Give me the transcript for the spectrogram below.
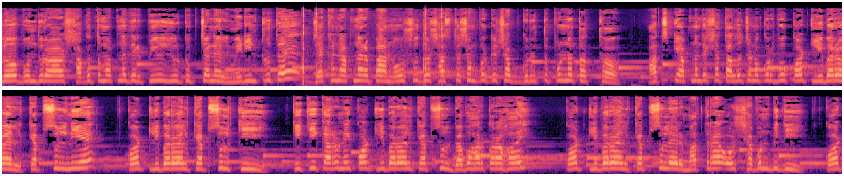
হ্যালো বন্ধুরা, স্বাগতম আপনাদের প্রিয় ইউটিউব চ্যানেল মেড ইন ট্রুতে যেখানে আপনারা পান ওষুধ ও স্বাস্থ্য সম্পর্কে সব গুরুত্বপূর্ণ তথ্য। আজকে আপনাদের সাথে আলোচনা করব কট লিভার অয়েল ক্যাপসুল নিয়ে। কট লিভার অয়েল ক্যাপসুল কি? কি কি কারণে কট লিভার অয়েল ক্যাপসুল ব্যবহার করা হয়? কট লিভার অয়েল ক্যাপসুলের মাত্রা ও সেবন বিধি কট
